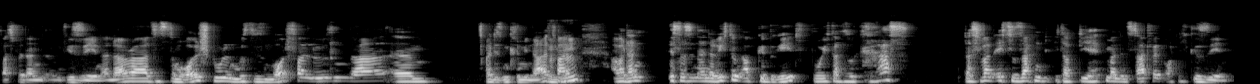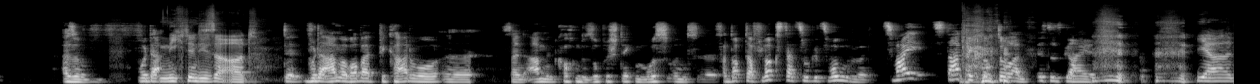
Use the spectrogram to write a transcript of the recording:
was wir dann irgendwie sehen. Alara sitzt im Rollstuhl und muss diesen Mordfall lösen da, ähm, diesen Kriminalfall. Mhm. Aber dann ist das in eine Richtung abgedreht, wo ich dachte so, krass, das waren echt so Sachen, ich glaube, die hätte man in Star Trek auch nicht gesehen. Also, wo der. Nicht in dieser Art. Der, wo der arme Robert Picardo äh, seinen Arm in kochende Suppe stecken muss und äh, von Dr. Flox dazu gezwungen wird. Zwei Star Trek-Doktoren, ist das geil. Ja,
